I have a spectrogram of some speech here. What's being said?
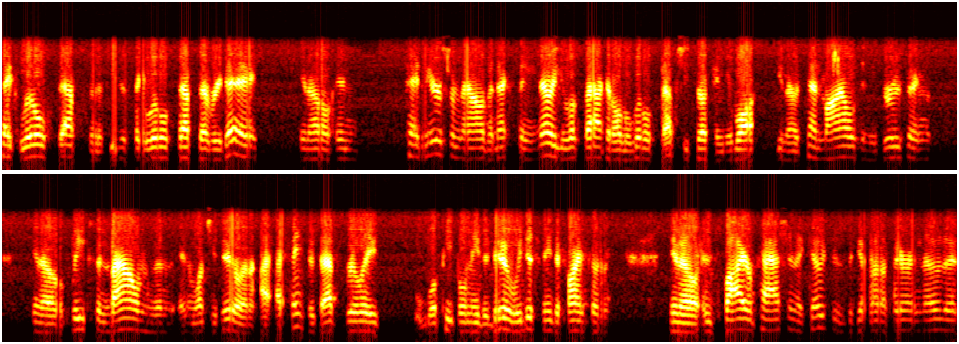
take little steps, and if you just take little steps every day, you know, in ten years from now, the next thing you know, you look back at all the little steps you took, and you walked, you know, ten miles, and you grew things, you know, leaps and bounds in, in what you do. And I, I think that that's really what people need to do. We just need to find some, you know, inspire passionate coaches to get out there and know that,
